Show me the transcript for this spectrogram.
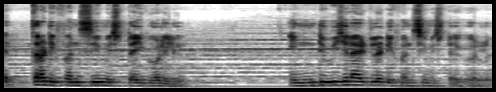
എത്ര ഡിഫൻസീവ് മിസ്റ്റേക്കുകളിൽ ഇൻഡിവിജ്വലായിട്ടുള്ള ഡിഫൻസീവ് മിസ്റ്റേക്കുകളിൽ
